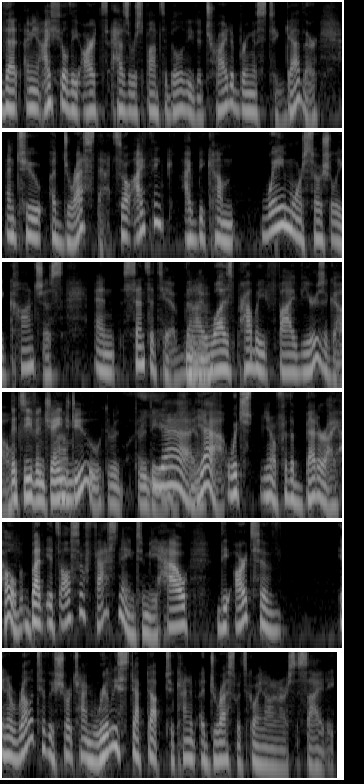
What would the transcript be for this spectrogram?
that, I mean, I feel the arts has a responsibility to try to bring us together and to address that. So I think I've become way more socially conscious and sensitive than I mm-hmm. was probably five years ago. It's even changed um, you through through the yeah, years. Yeah, yeah, which you know for the better, I hope. But it's also fascinating to me how the arts have, in a relatively short time, really stepped up to kind of address what's going on in our society.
